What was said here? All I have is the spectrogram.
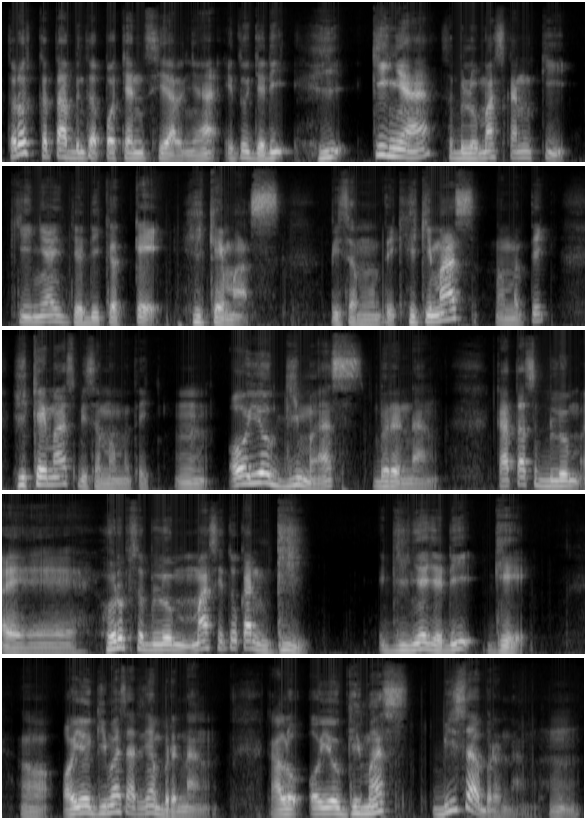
Terus kata bentuk potensialnya itu jadi hi kinya sebelum mas kan ki. Kinya jadi ke ke hikemas. Bisa memetik. Hikimas memetik. Hikemas bisa memetik. Hmm. oyo gimas berenang. Kata sebelum eh huruf sebelum mas itu kan gi. Ginya jadi g Oh, oyogimas artinya berenang. Kalau oyogemas bisa berenang. Hmm.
